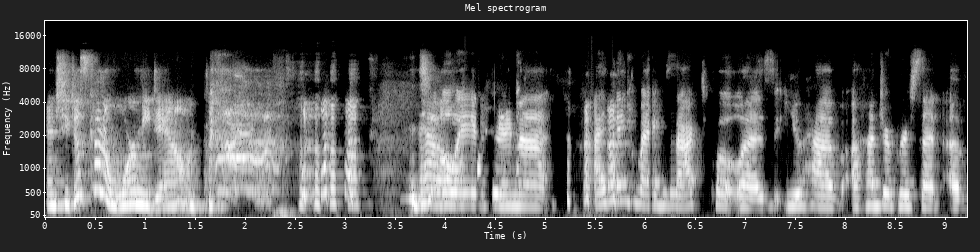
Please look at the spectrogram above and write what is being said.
and she just kind of wore me down. I have a way of doing that. I think my exact quote was, "You have a hundred percent of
